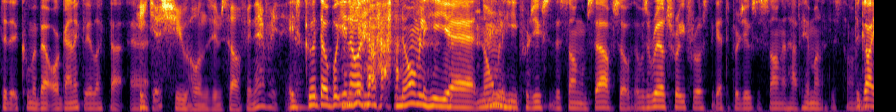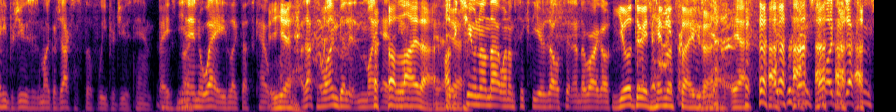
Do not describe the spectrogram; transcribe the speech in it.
did it come about organically like that. Uh, He just shoehorns himself in everything. He's good though, but you know, what? normally he uh, normally he produces the song himself. So it was a real treat for us to get to produce a song and have him on it this time. The guy who produces Michael Jackson stuff, we produced him. Ba- you know, nice. In a way, like that's how. Yeah. That's how I'm building it in my head. I yeah. like that. Yeah. I'll yeah. be tuning on that when I'm 60 years old, sitting in the bar going. You're doing him what a I produced." favour. yeah. I produced Michael Jackson's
